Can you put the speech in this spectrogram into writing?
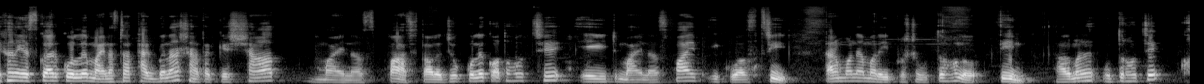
এখানে স্কোয়ার করলে মাইনাসটা থাকবে না সাত থাকে সাত মাইনাস পাঁচ। তাহলে যোগ করলে কত হচ্ছে? Eight minus five equals three তার মানে আমার এই প্রশ্নের উত্তর হলো তিন। তার মানে উত্তর হচ্ছে খ।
